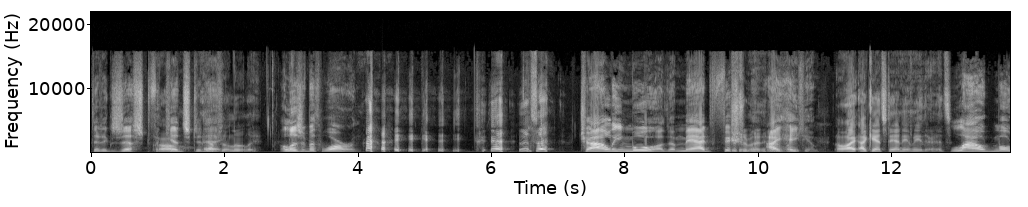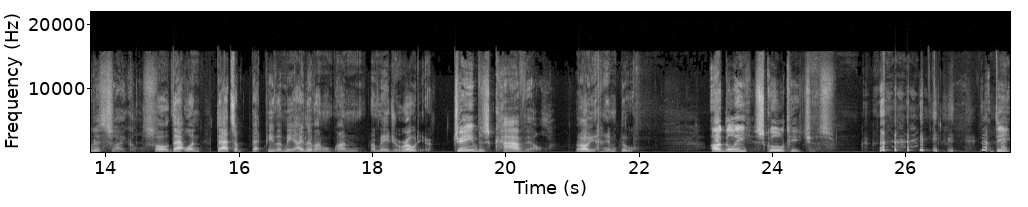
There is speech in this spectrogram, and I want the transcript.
that exist for Oh, kids today. Absolutely. Elizabeth Warren, Yeah, that's it. Charlie Moore, the mad. Fisherman, I hate him. Oh, I, I can't stand him either. It's Loud motorcycles. oh that one. That's a pet peeve of me. I live on on a major road here. James Carville, Oh yeah, him too. ugly school teachers. the,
